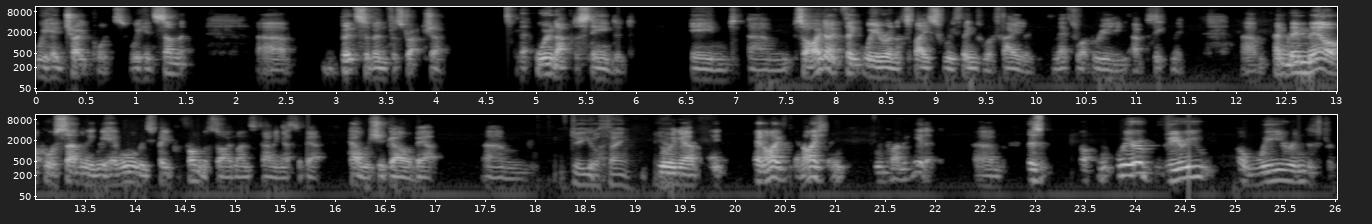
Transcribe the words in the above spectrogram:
We had choke points. We had some uh, bits of infrastructure that weren't up to standard. And um, so I don't think we were in a space where things were failing. And that's what really upset me. Um, and then now, of course, suddenly we have all these people from the sidelines telling us about how we should go about um, do your thing, doing yeah. our thing. And I and I think we kind of get it. Um, there's uh, we're a very aware industry.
